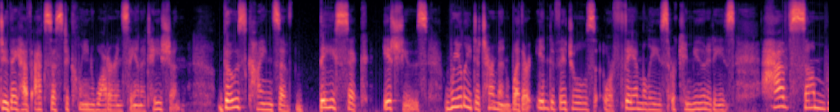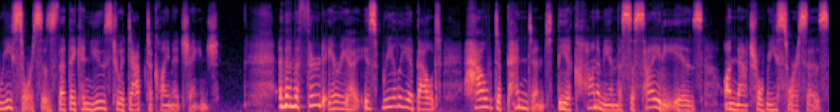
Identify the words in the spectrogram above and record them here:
Do they have access to clean water and sanitation? Those kinds of basic issues really determine whether individuals or families or communities have some resources that they can use to adapt to climate change. And then the third area is really about how dependent the economy and the society is on natural resources,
